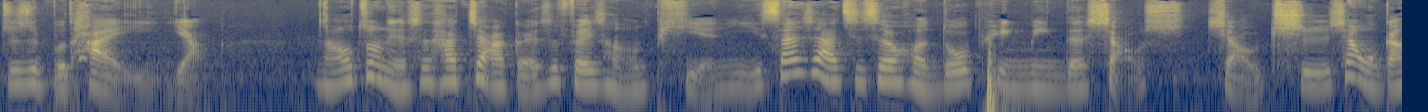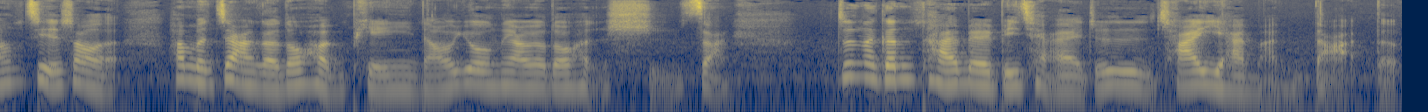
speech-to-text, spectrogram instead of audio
就是不太一样。然后重点是它价格也是非常的便宜。三峡其实有很多平民的小小吃，像我刚刚介绍的，他们价格都很便宜，然后用料又都很实在，真的跟台北比起来，就是差异还蛮大的。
